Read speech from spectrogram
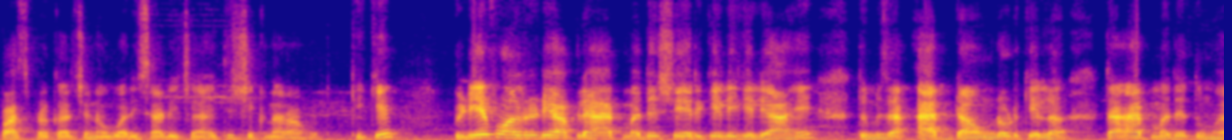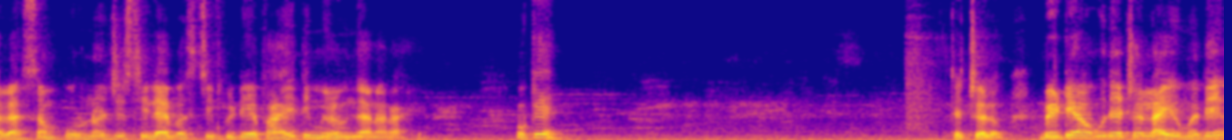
पाच प्रकारचे नऊवारी साडी जी आहे ती शिकणार आहोत. ठीक आहे? पी डी एफ ऑलरेडी आपल्या ॲपमध्ये शेअर केली गेली आहे. तुम्ही जर ॲप डाउनलोड केलं तर ॲपमध्ये तुम्हाला संपूर्ण जे सिलेबसची पी डी एफ आहे ती मिळून जाणार आहे. ओके तर चलो भेटूया उद्याच्या लाईव्हमध्ये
